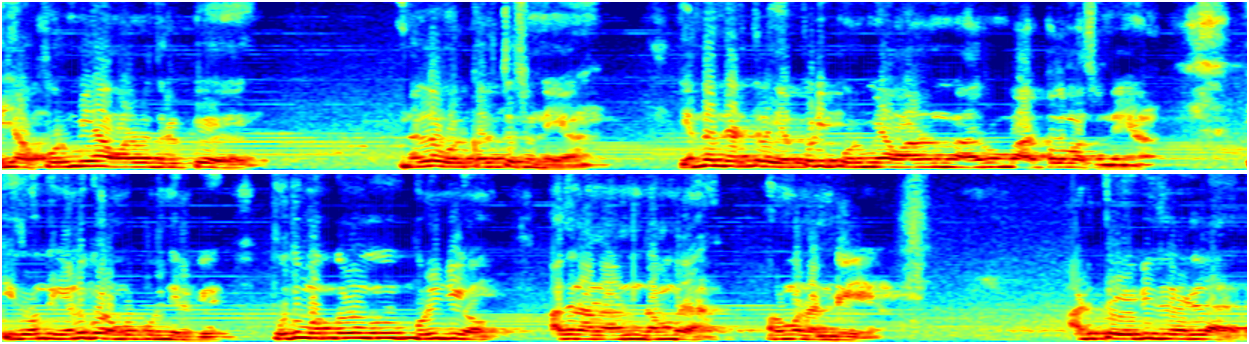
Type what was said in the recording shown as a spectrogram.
ஐயா பொறுமையாக வாழ்வதற்கு நல்ல ஒரு கருத்தை சொன்னீங்க. எந்தெந்த இடத்துல எப்படி பொறுமையாக வாழணும்னு அது ரொம்ப அற்புதமாக சொன்னீங்க. இது வந்து எனக்கும் ரொம்ப புரிஞ்சிருக்கு. பொதுமக்களும் புரிஞ்சியும். அதை நான் நம்புகிறேன் ரொம்ப நன்றி. அடுத்த எபிசோடில்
